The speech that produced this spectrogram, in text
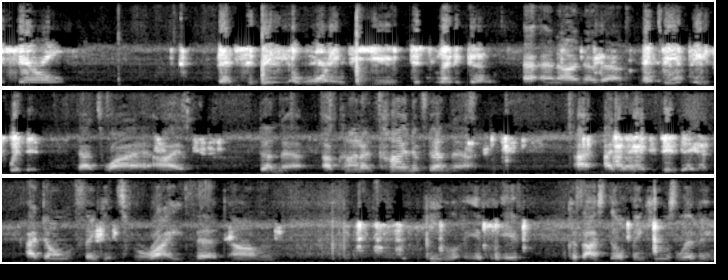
Cheryl, that should be a warning to you. Just let it go And I know that. and be at peace with it. That's why I've done that. I've kind of kind of done that. I, I don't had to do that. I don't think it's right that um he if if because I still think he was living.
